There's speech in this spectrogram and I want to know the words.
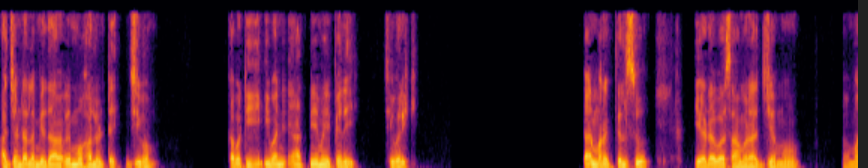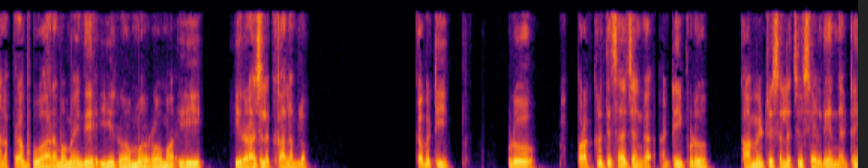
ఆ జెండాల మీద అవే మోహాలు ఉంటాయి జీవం. కాబట్టి ఇవన్నీ ఆత్మీయమైపోయినాయి చివరికి. కానీ మనకు తెలుసు ఏడవ సామ్రాజ్యము మన ప్రభు ఆరంభమైంది ఈ రోమ రోమ ఈ ఈ రాజుల కాలంలో. కాబట్టి ఇప్పుడు ప్రకృతి సహజంగా అంటే ఇప్పుడు కామెంటరీస్ అలా చూసేది ఏంటంటే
